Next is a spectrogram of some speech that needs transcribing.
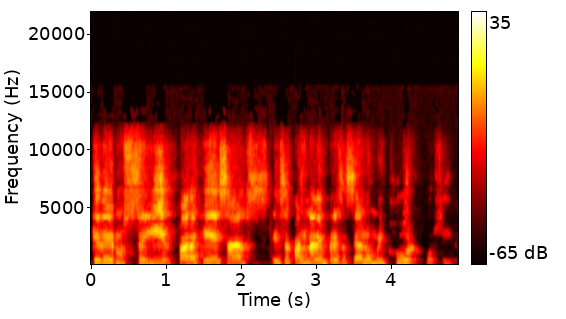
que debemos seguir para que esas, esa página de empresa sea lo mejor posible.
